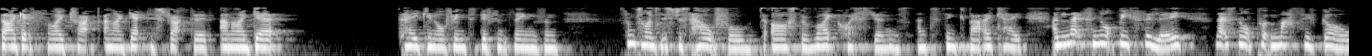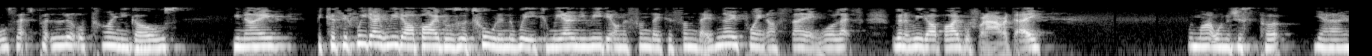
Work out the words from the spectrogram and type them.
that I get sidetracked and I get distracted and I get taken off into different things and sometimes it's just helpful to ask the right questions and to think about, okay, and let's not be silly. Let's not put massive goals. Let's put little tiny goals, you know, because if we don't read our Bibles at all in the week and we only read it on a Sunday to Sunday, there's no point us saying, well, let's, we're going to read our Bible for an hour a day. We might want to just put, you know,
